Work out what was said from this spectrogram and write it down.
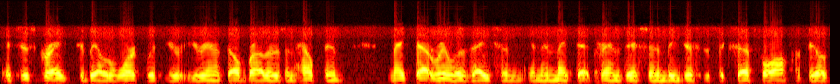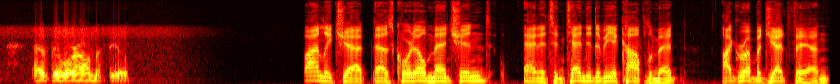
it's just great to be able to work with your your NFL brothers and help them make that realization and then make that transition and be just as successful off the field as they were on the field. Finally, Chet, as Kordell mentioned, and it's intended to be a compliment, I grew up a Jet fan.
